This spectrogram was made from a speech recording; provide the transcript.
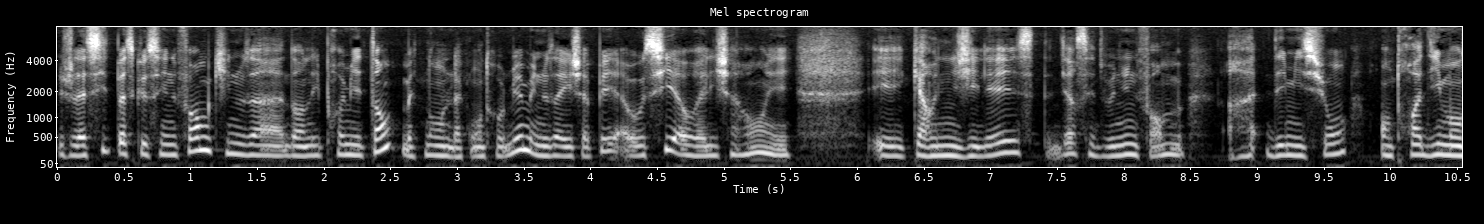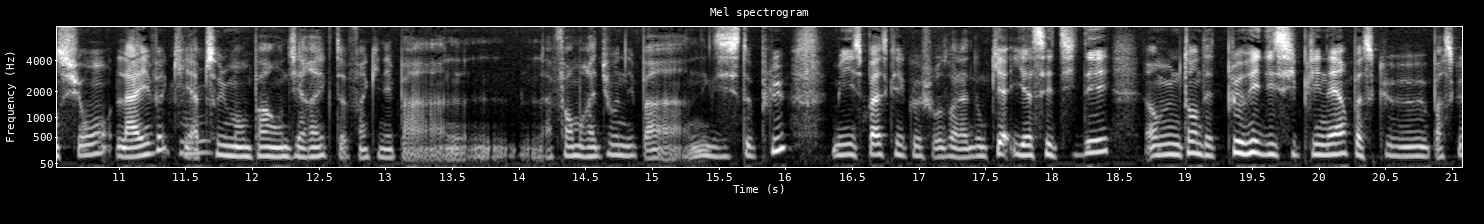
je, la cite parce que c'est une forme qui nous a, dans les premiers temps, maintenant on la contrôle mieux, mais nous a échappé aussi à Aurélie Charan et, et Caroline Gillet, c'est-à-dire c'est devenu une forme d'émission en trois dimensions live qui est Mhm. absolument pas en direct, enfin qui n'est pas la forme radio n'est pas n'existe plus, mais il se passe quelque chose. Voilà, donc il y a- il y, a cette idée en même temps d'être pluridisciplinaire parce que parce que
